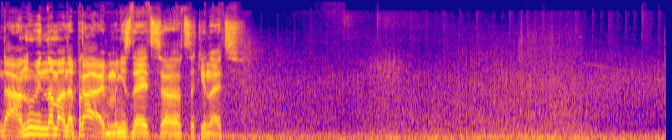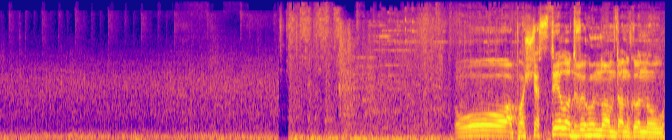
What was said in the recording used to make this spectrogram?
Да, ну він на мене правий, мені здається, це кінець. О, пощастило двигуном данганув.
